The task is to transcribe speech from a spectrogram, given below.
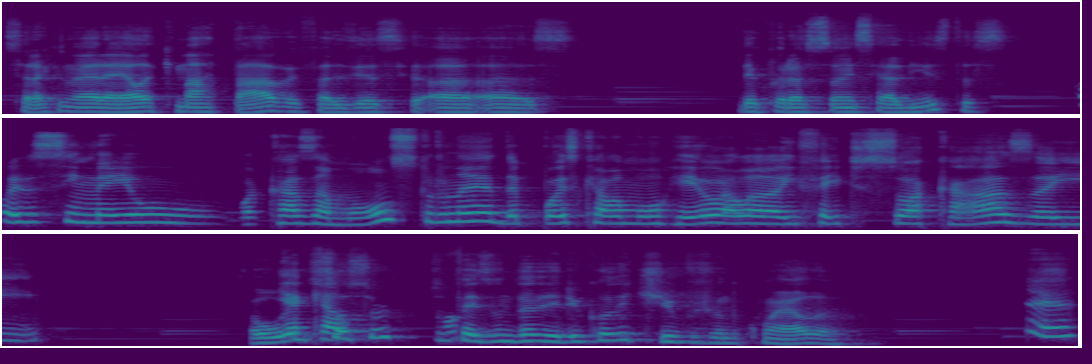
Será que não era ela que matava e fazia as, as decorações realistas? Coisa assim, meio a casa monstro, né? Depois que ela morreu, ela enfeitiçou a casa e. Ou e ele aquela... só surtou, fez um delírio coletivo junto com ela. É.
